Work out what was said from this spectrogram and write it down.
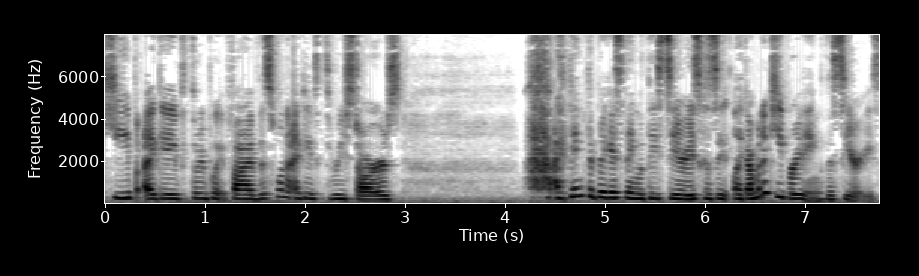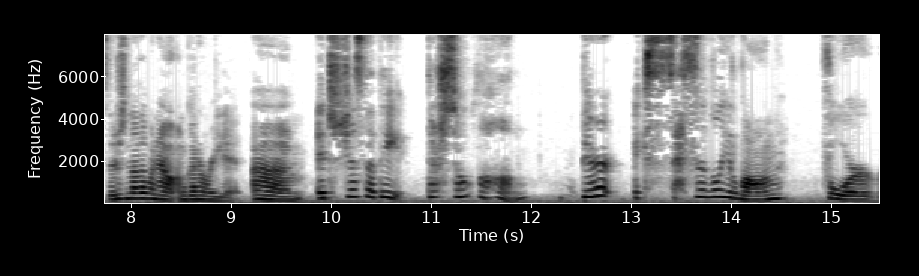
Keep, I gave 3.5. This one I gave three stars. I think the biggest thing with these series, because like I'm going to keep reading the series. There's another one out. I'm going to read it. Um, it's just that they, they're so long. They're excessively long for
